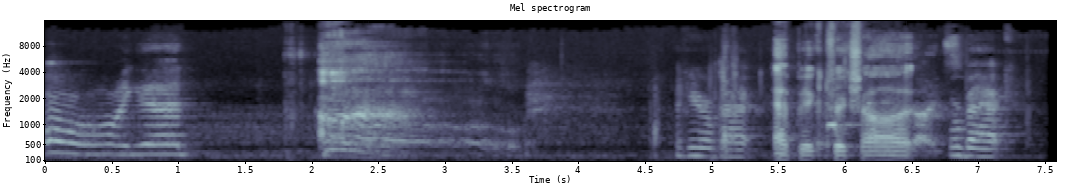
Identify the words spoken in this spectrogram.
Oh my god. Oh. Okay, we're back. Epic trick shot. We're back.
